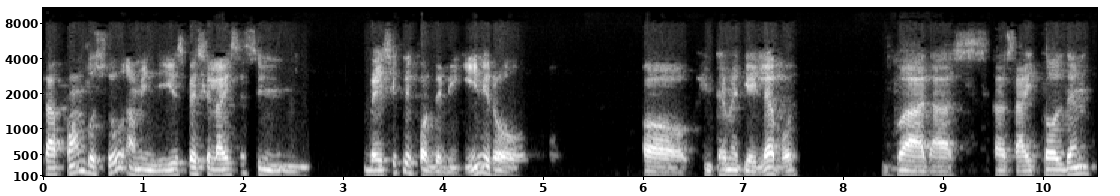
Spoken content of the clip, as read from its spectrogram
platform, Busuu, I mean, it specializes in basically for the beginner or or intermediate level. But as as I told them,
